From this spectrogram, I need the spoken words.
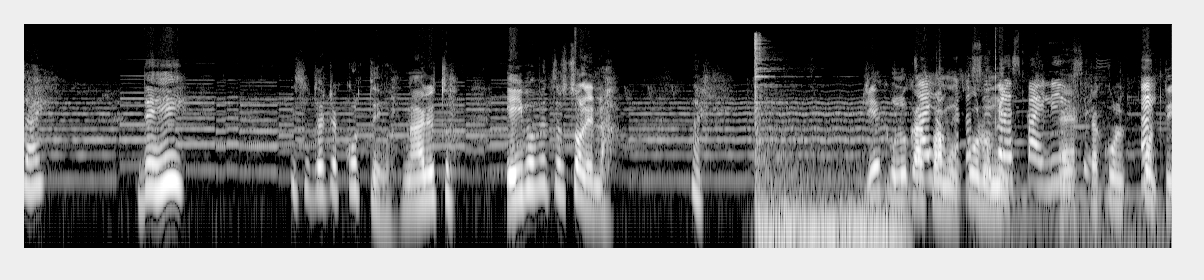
যাই দেহি কিছু তো একটা করতে হইব নাহলে তো এইভাবে তো চলে না। যে কোনো কাজ পাবো করো হ্যাঁ। একটা করতে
